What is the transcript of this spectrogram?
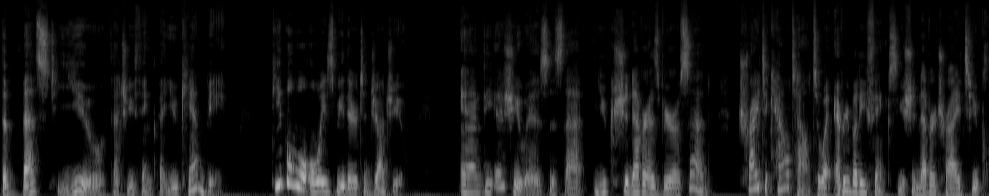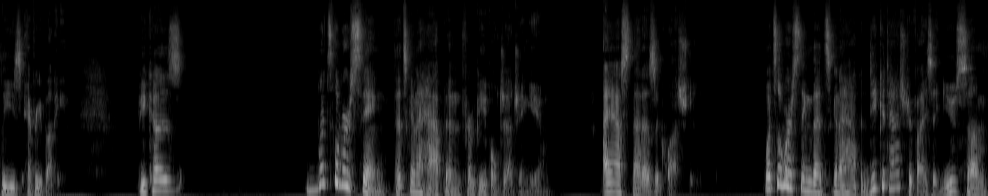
the best you that you think that you can be. People will always be there to judge you. And the issue is, is that you should never, as Vero said, try to kowtow to what everybody thinks. You should never try to please everybody. Because what's the worst thing that's going to happen from people judging you? I ask that as a question. What's the worst thing that's going to happen? Decatastrophize it. Use some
